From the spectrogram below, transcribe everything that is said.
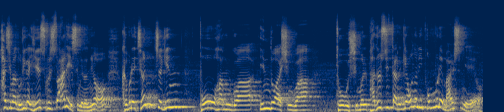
하지만 우리가 예수 그리스도 안에 있으면은요, 그분의 전적인 보호함과 인도하심과 도우심을 받을 수 있다는 게 오늘 이 본문의 말씀이에요.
